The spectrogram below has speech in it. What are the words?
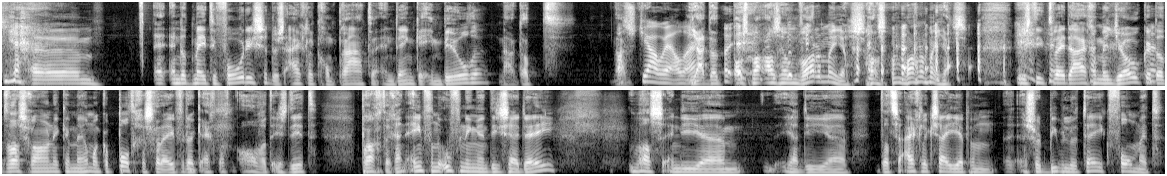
Ja. Ehm, en, en dat metaforische, dus eigenlijk gewoon praten en denken in beelden. Nou, dat. Nou, Past jou wel, hè? ja, dat past me als een warme jas. Als een warme jas. Dus die twee dagen met Joker, dat was gewoon... Ik heb me helemaal kapot geschreven. Dat ik echt dacht, oh, wat is dit prachtig. En een van de oefeningen die zij deed... was, en die, ehm, ja, die, eh, dat ze eigenlijk zei... je hebt een, een soort bibliotheek vol met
